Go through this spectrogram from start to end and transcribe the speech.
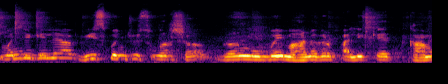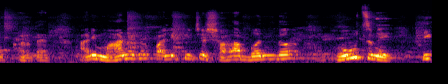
म्हणजे गेल्या वीस पंचवीस वर्ष बृहन्मुंबई महानगरपालिकेत काम करत आहेत आणि महानगरपालिकेच्या शाळा बंद होऊच नाही ही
